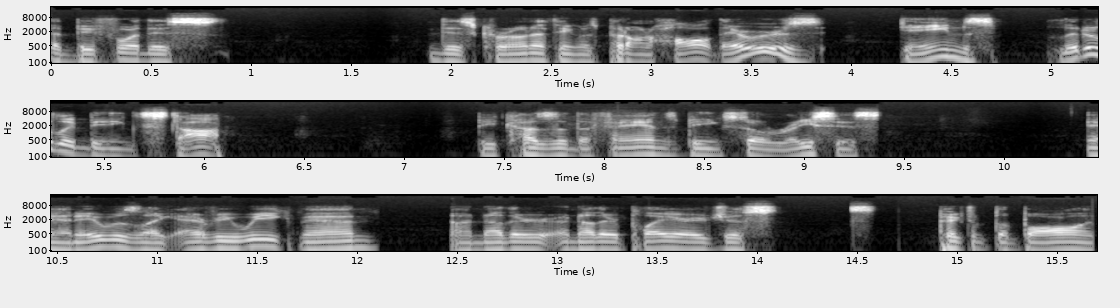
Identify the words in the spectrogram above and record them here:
uh, before this this Corona thing was put on halt, there was games literally being stopped because of the fans being so racist. And it was like every week, man, another another player just picked up the ball and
